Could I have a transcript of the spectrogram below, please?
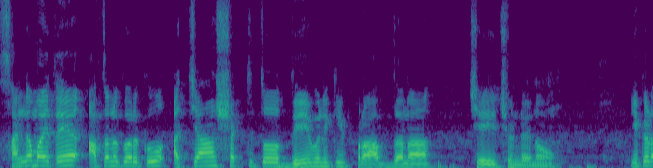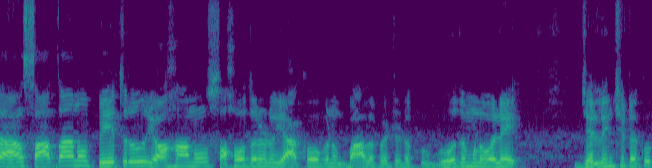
సంఘమైతే అతని కొరకు అత్యాశక్తితో దేవునికి ప్రార్థన చేయుచుండెను. ఇక్కడ సాతాను పేతురు యోహాను సహోదరుడు యాకోబును బాధ పెట్టుటకు గోధుమల వలె జల్లించుటకు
